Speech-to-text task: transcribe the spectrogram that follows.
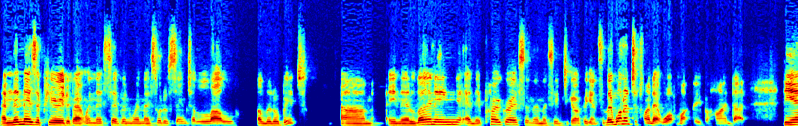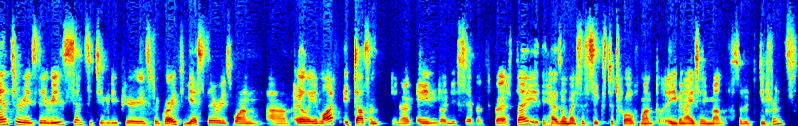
And then there's a period about when they're seven when they sort of seem to lull a little bit um, in their learning and their progress and then they seem to go up again so they wanted to find out what might be behind that the answer is there is sensitivity periods for growth. Yes, there is one um, early in life. It doesn't, you know, end on your seventh birthday. It has almost a six to twelve month, or even eighteen month sort of difference.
